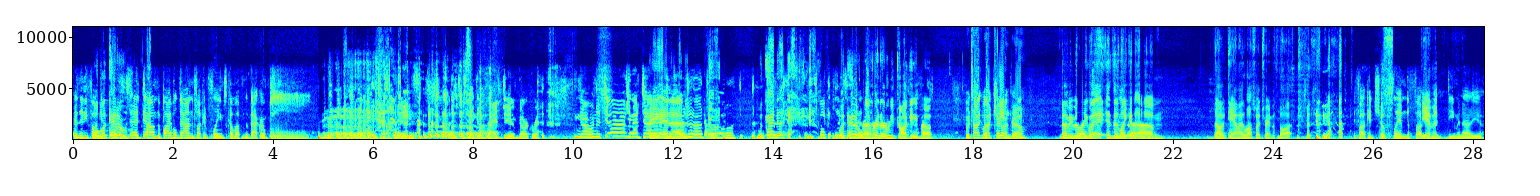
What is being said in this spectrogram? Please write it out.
and then he fucking what kind of- his head down, the Bible down, the fucking flames come up in the background. It just it's just like a red, dim, dark red. No, no, da, da, da, Hey, and, uh, da, da, da. What kind of He just fucking lifts what kind of reverend are we talking about? We're talking about talking Kane, bro. Kane. No, I mean, but like, what, is it like a um? Oh damn! I lost my train of thought. you fucking choke slam the fucking demon out of you.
